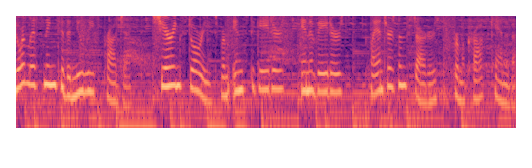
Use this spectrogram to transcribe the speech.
You're listening to the New Leaf Project, sharing stories from instigators, innovators, planters, and starters from across Canada.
